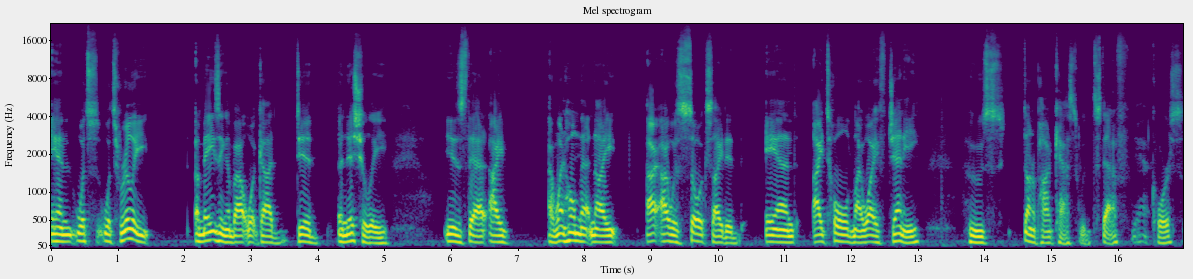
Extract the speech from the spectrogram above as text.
And what's what's really amazing about what God did initially is that I I went home that night. I, I was so excited, and I told my wife Jenny, who's done a podcast with Steph, Yeah. of course.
